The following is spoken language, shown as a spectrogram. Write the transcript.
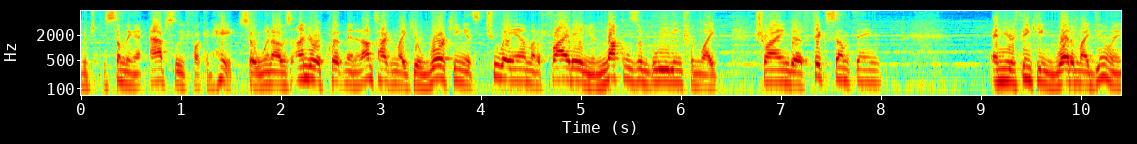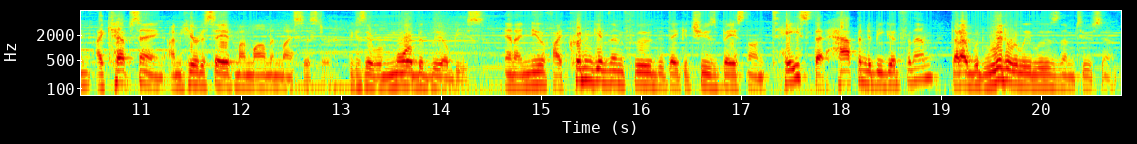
which is something I absolutely fucking hate. So when I was under equipment, and I'm talking like you're working, it's 2 a.m. on a Friday, and your knuckles are bleeding from like trying to fix something, and you're thinking, what am I doing? I kept saying, I'm here to save my mom and my sister because they were morbidly obese. And I knew if I couldn't give them food that they could choose based on taste that happened to be good for them, that I would literally lose them too soon.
